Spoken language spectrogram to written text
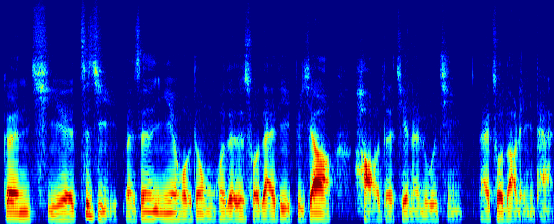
跟企业自己本身营业活动或者是所在地比较好的节能路径来做到零碳。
